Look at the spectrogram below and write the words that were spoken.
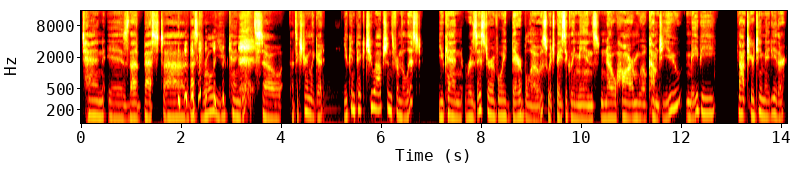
10 is the best uh, the best roll you can get. So that's extremely good. You can pick two options from the list. You can resist or avoid their blows, which basically means no harm will come to you, maybe not to your teammate either.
